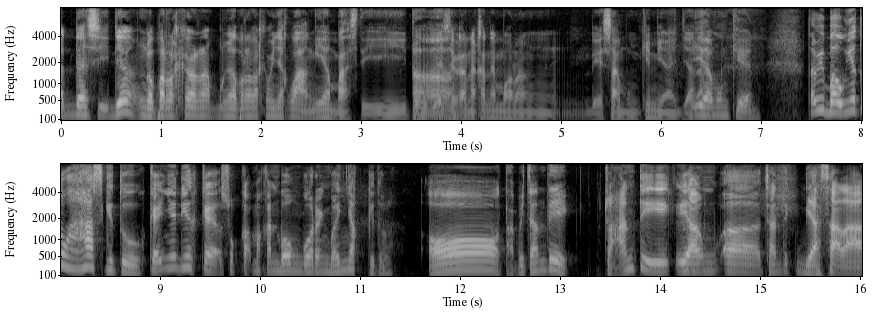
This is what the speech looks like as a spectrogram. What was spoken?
ada sih dia nggak pernah karena nggak pernah pakai minyak wangi yang pasti itu Ah, biasa karena kan emang orang desa mungkin ya jarang. Iya mungkin. Tapi baunya tuh khas gitu. Kayaknya dia kayak suka makan bawang goreng banyak gitu loh. Oh, tapi cantik. Cantik, yang eh, cantik biasa lah.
